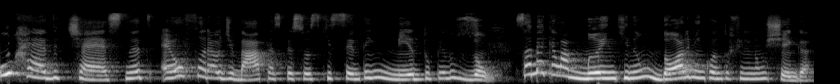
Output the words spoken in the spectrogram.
O Red Chestnut é o floral de bar para as pessoas que sentem medo pelos outros. Sabe aquela mãe que não dorme enquanto o filho não chega?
